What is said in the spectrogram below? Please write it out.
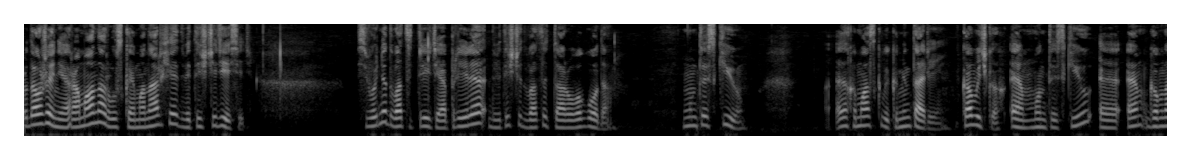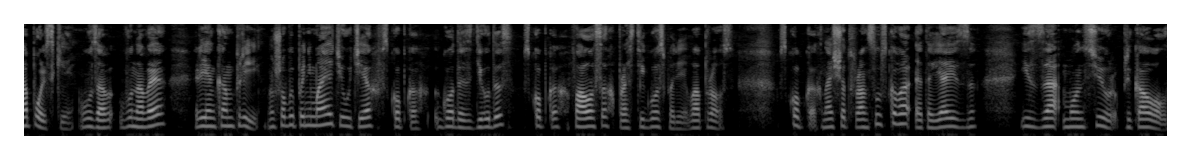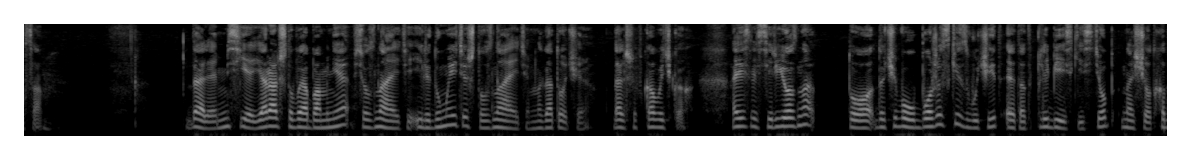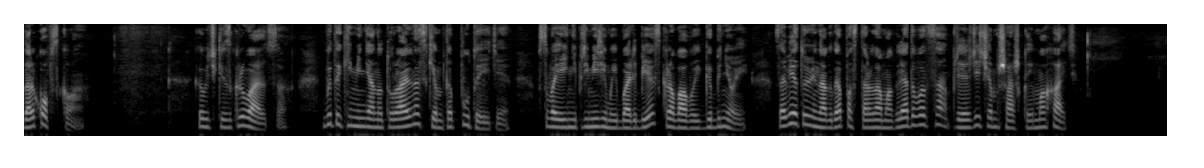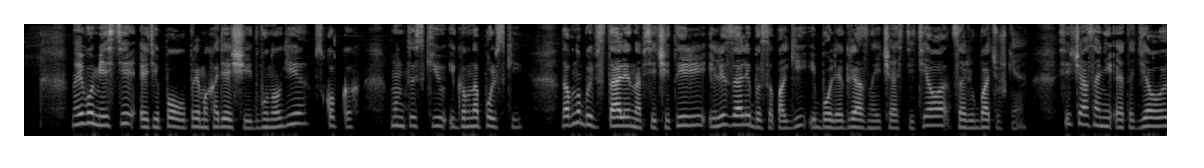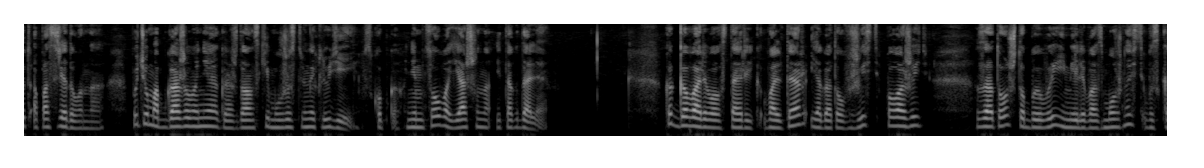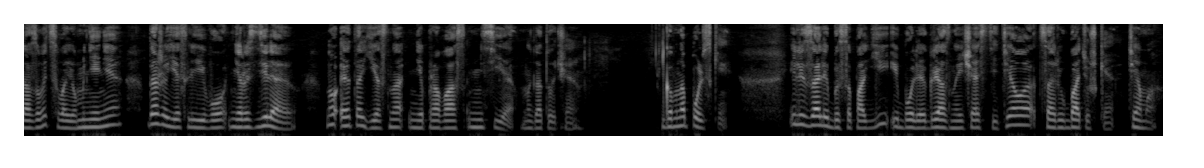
Продолжение романа «Русская монархия 2010». Сегодня 23 апреля 2022 года. Монтескью. Эхо Москвы. Комментарии. В кавычках М. Монтескью, э, М. Говнопольский. Вунаве Риенкампри. Ну, что вы понимаете, у тех, в скобках, Годес Дилдес, в скобках, фалосах, прости господи, вопрос. В скобках, насчет французского, это я из, из-за Монсюр прикололся. Далее, месье, я рад, что вы обо мне все знаете или думаете, что знаете, многоточие. Дальше в кавычках. А если серьезно, то до чего убожески звучит этот плебейский стёб насчет Ходорковского. Кавычки закрываются. Вы таки меня натурально с кем-то путаете. В своей непримиримой борьбе с кровавой гыбней. Советую иногда по сторонам оглядываться, прежде чем шашкой махать. На его месте эти полупрямоходящие двуногие, в скобках, Монтескью и Говнопольский, давно бы встали на все четыре и лизали бы сапоги и более грязные части тела царю-батюшке. Сейчас они это делают опосредованно, путем обгаживания граждански мужественных людей, в скобках Немцова, Яшина и так далее. Как говаривал старик Вольтер, я готов жизнь положить за то, чтобы вы имели возможность высказывать свое мнение, даже если его не разделяю. Но это ясно не про вас, месье, многоточие. Говнопольский. Или зали бы сапоги и более грязные части тела царю-батюшке. Тема.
